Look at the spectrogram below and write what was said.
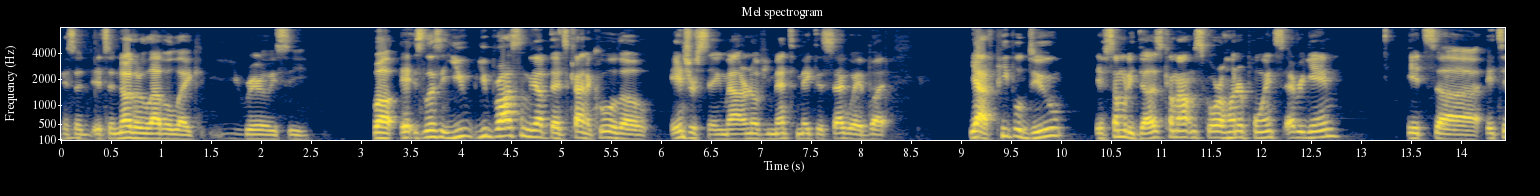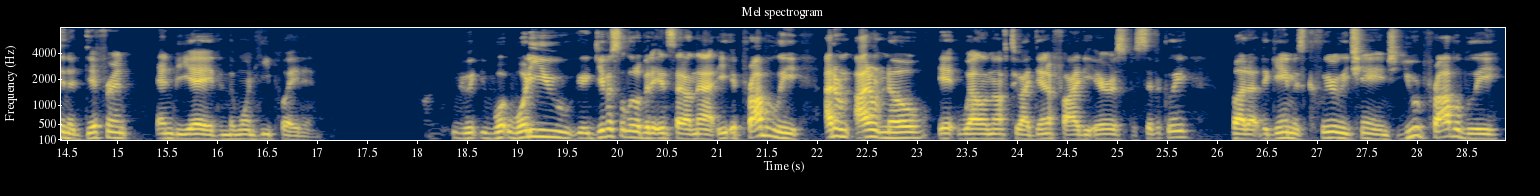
it's a it's another level like you rarely see. Well, it's listen, you you brought something up that's kind of cool though, interesting. I don't know if you meant to make this segue, but yeah, if people do, if somebody does come out and score 100 points every game, it's uh it's in a different NBA than the one he played in. What, what do you give us a little bit of insight on that? It, it probably I don't I don't know it well enough to identify the era specifically, but uh, the game has clearly changed. You were probably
